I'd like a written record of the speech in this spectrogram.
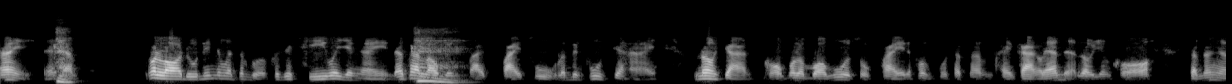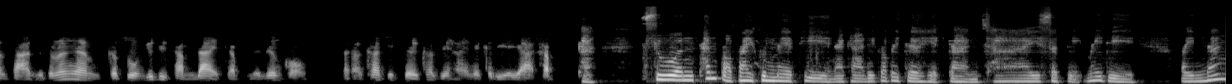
ให้นะครับ ก็รอดูนิดนึงว่าตำรวจเขาจะชี้ว่ายังไง แล้วถ้าค่ะเราเป็นฝ่ายฝ่ายถูกแล้วเป็นผู้เสียหาย นอกจากของพรบผู้ประสบภัยนะพรบประกันภัยกลางแล้วเนี่ย เรายังขอสำนักงานศาลสำนักงานกระทรวงยุติธรรมได้ครับ ในเรื่องของเอ่อค่าชดเชยค่าเสียหายในคดีอาญาครับส่วนท่านต่อไปคุณเมธีนะคะนี่ก็ไปเจอเหตุการณ์ชายสติไม่ดี ไปนั่ง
